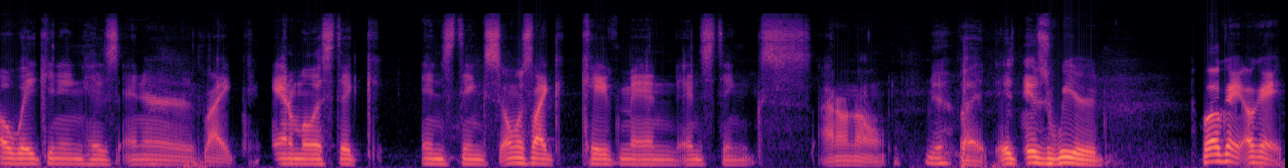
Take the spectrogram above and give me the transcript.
awakening his inner like animalistic instincts, almost like caveman instincts. I don't know. Yeah. but it is weird. Well, okay, okay.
